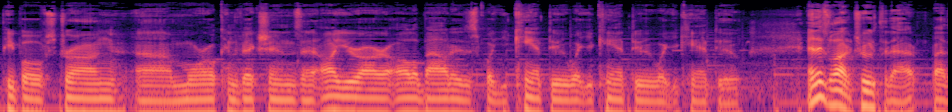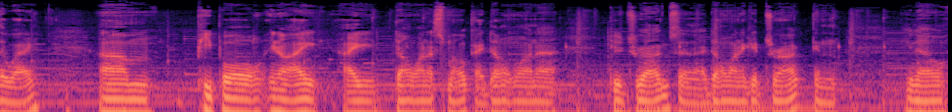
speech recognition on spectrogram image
people of strong um, moral convictions, and all you are all about is what you can't do, what you can't do, what you can't do. And there's a lot of truth to that, by the way. Um, people, you know, I I don't want to smoke, I don't want to do drugs, and I don't want to get drunk, and you know,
